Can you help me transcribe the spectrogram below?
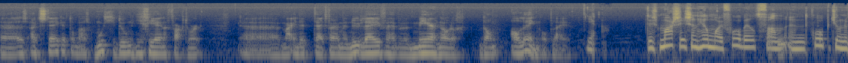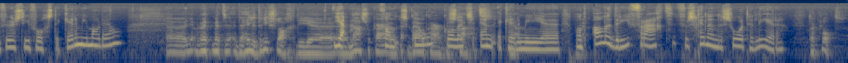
Eh, dat is uitstekend, nogmaals, moet je doen, hygiënefactor. Maar in de tijd waarin we nu leven, hebben we meer nodig dan alleen opleiden. Ja. Dus Mars is een heel mooi voorbeeld van een corporate university volgens het Academy-model. Ja, met, met de, de hele drieslag die Ja, naast elkaar van bij- bij school, elkaar college bestaat. en academy. want alle drie vraagt verschillende soorten leren. Dat klopt.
